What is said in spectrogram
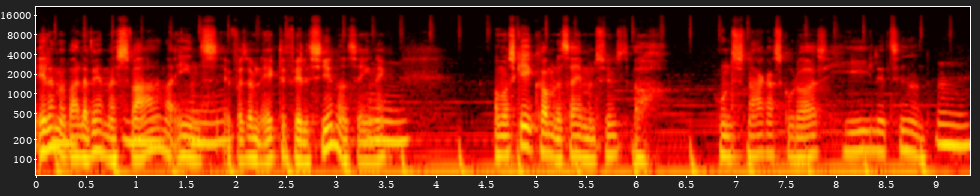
eller man mm. bare lader være med at svare, mm. når ens mm. for eksempel ægtefælle siger noget til en. Mm. Ikke? Og måske kommer der så at man synes, åh, oh, hun snakker sgu da også hele tiden. Mm.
